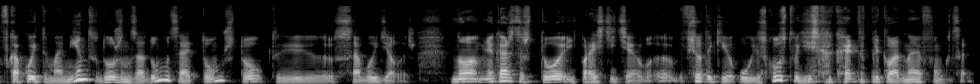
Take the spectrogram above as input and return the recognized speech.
в какой-то момент должен задуматься о том, что ты с собой делаешь. Но мне кажется, что, простите, все-таки у искусства есть какая-то прикладная функция.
